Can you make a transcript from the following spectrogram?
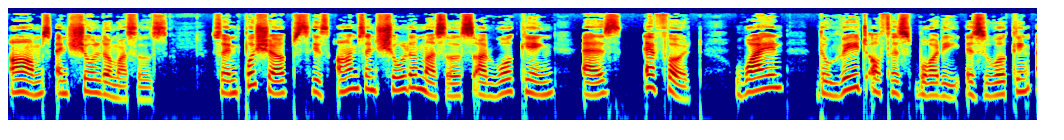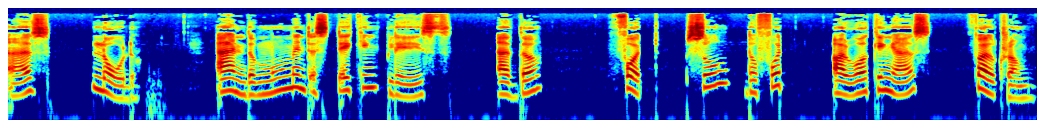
arms and shoulder muscles. So in push ups, his arms and shoulder muscles are working as effort, while the weight of his body is working as load. And the movement is taking place at the foot. So the foot are working as fulcrum.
